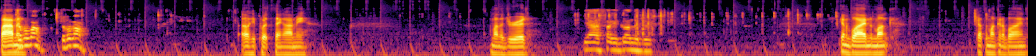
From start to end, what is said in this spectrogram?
Bombing. triple bomb, triple bomb. Oh, he put thing on me. I'm on the druid. Yeah, I fucking go on the dude. Gonna blind the monk. Got the monk in a blind.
